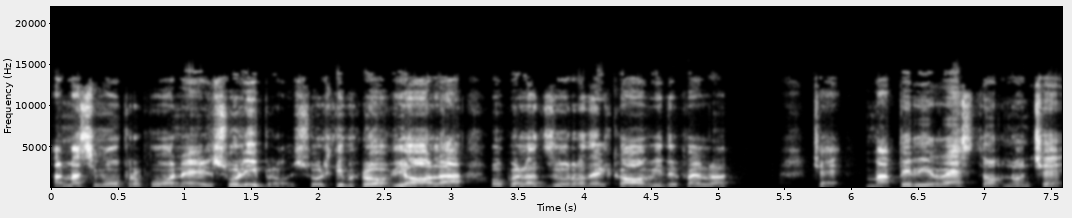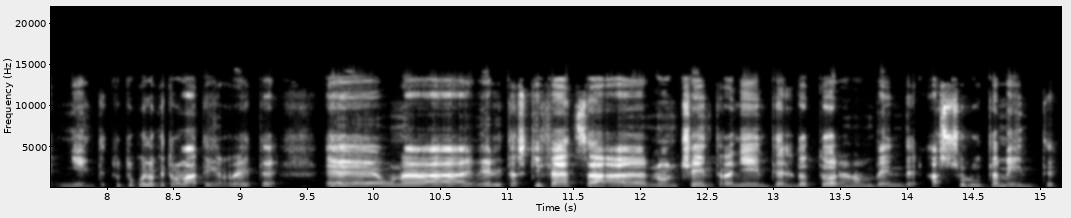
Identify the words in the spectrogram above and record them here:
al massimo propone il suo libro, il suo libro viola o quello azzurro del Covid, quello... Cioè, ma per il resto non c'è niente. Tutto quello che trovate in rete è una emerita schifezza, eh, non c'entra niente, il dottore non vende assolutamente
